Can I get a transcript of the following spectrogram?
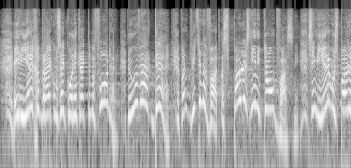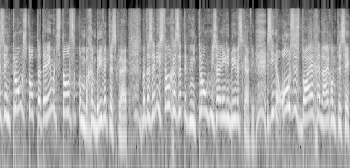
het die Here gebruik om sy koninkryk te bevorder. Nou hoe werk dit? Want weet julle wat, as Paulus nie in die tronk was nie, sien die Here moes Paulus in die tronk stop dat hy net moet stil sit om begin briewe te skryf. Want as hy nie stil gesit het in die tronk nie, sou hy nie die briewe skryf nie. Sien, ons is baie geneig om te sê,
